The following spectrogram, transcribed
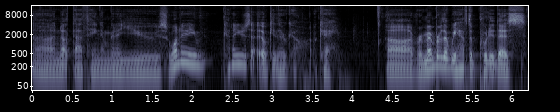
Uh, not that thing. I'm gonna use. What do you? Can I use that? Okay, there we go. Okay. Uh, remember that we have to put it as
